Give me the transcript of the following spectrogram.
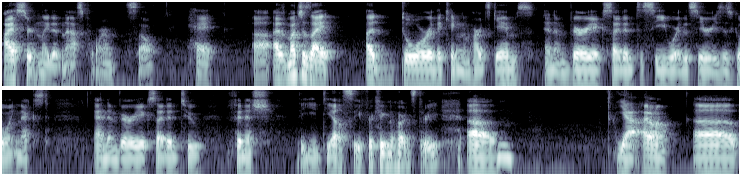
I certainly didn't ask for him. So, hey, uh, as much as I adore the Kingdom Hearts games and I'm very excited to see where the series is going next, and I'm very excited to finish the DLC for Kingdom Hearts 3. Um, yeah, I don't know. Uh,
